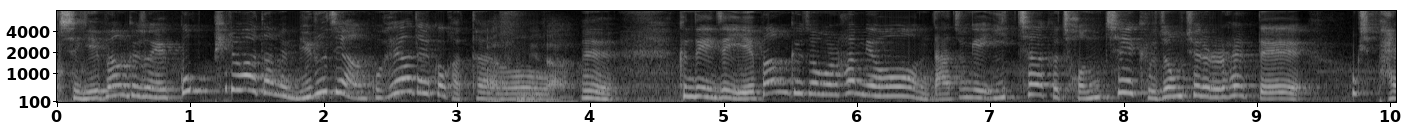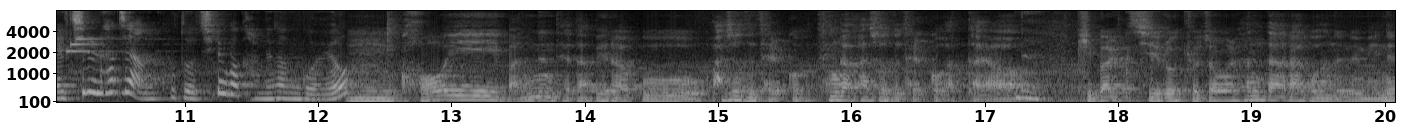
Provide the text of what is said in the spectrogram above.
진짜 예방 교정이 꼭 필요하다면 미루지 않고 해야 될 것 같아요. 맞습니다. 네. 근데 이제 예방 교정을 하면 나중에 2차 그 전체 교정 치료를 할 때 혹시 발치를 하지 않고도 치료가 가능한 거예요? 음, 거의 맞는 대답이라고 하셔도 될 거, 생각하셔도 될 것 같아요. 네. 비발치로 교정을 한다라고 하는 의미는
